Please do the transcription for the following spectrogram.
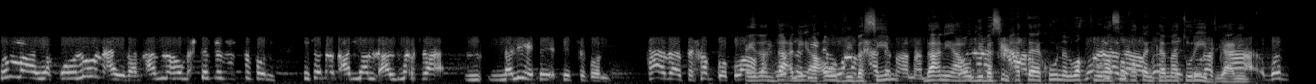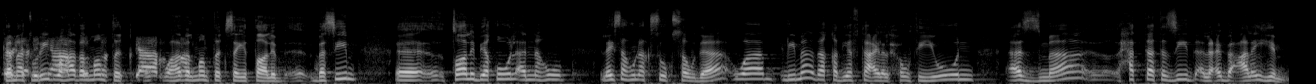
ثم يقولون أيضا أنهم احتجزوا السفن بسبب ان المرسى مليء بالسفن. هذا تخبط واضح. اذا دعني أعود لبسيم دعني أعود لبسيم حتى يكون الوقت مناصفة كما تريد يعني كما تريد وهذا المنطق وهذا المنطق سيد طالب. بسيم آه، طالب يقول أنه ليس هناك سوق سوداء ولماذا قد يفتعل الحوثيون أزمة حتى تزيد العبء عليهم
